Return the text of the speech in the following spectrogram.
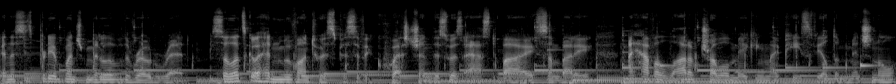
And this is pretty much middle of the road red. So let's go ahead and move on to a specific question. This was asked by somebody. I have a lot of trouble making my piece feel dimensional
